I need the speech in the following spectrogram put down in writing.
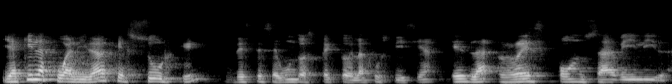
Y aquí la cualidad que surge de este segundo aspecto de la justicia es la responsabilidad.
